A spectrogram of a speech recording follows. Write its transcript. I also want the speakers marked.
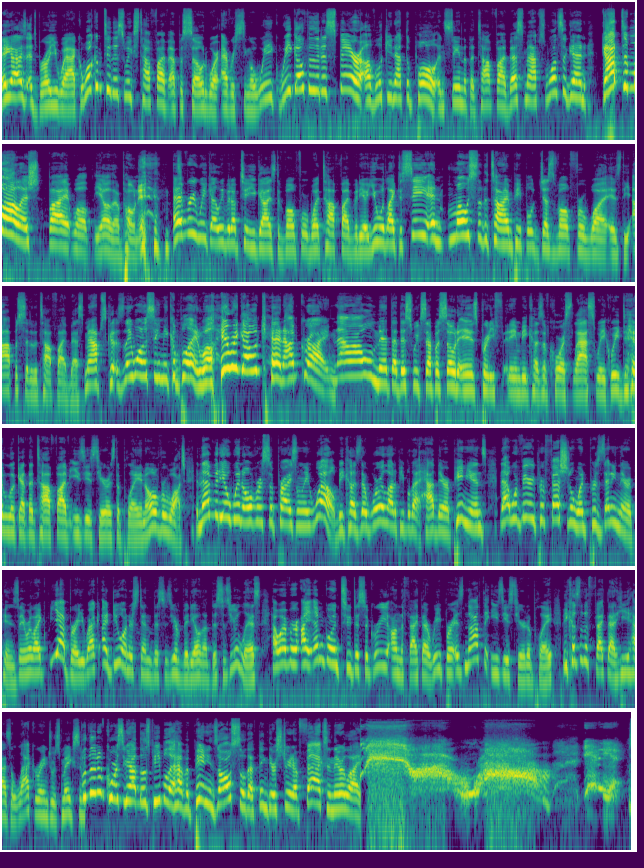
Speaker 1: Hey guys, it's Bro You Wack. Welcome to this week's top 5 episode where every single week we go through the despair of looking at the poll and seeing that the top 5 best maps once again got demolished by, well, the other opponent. every week I leave it up to you guys to vote for what top 5 video you would like to see and most of the time people just vote for what is the opposite of the top 5 best maps because they want to see me complain. Well, here we go again, I'm crying. Now I'll admit that this week's episode is pretty fitting because of course last week we did look at the top 5 easiest heroes to play in Overwatch. And that video went over surprisingly well because there were a lot of people that had their opinions that were very professional when presenting their opinions. They were like, yeah, bro, you whack, I do understand this is your video and that this is your list. However, I am going to disagree on the fact that Reaper is not the easiest hero to play because of the fact that he has a lack of range, which makes him. But then, of course, you have those people that have opinions also that think they're straight up facts and they're like,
